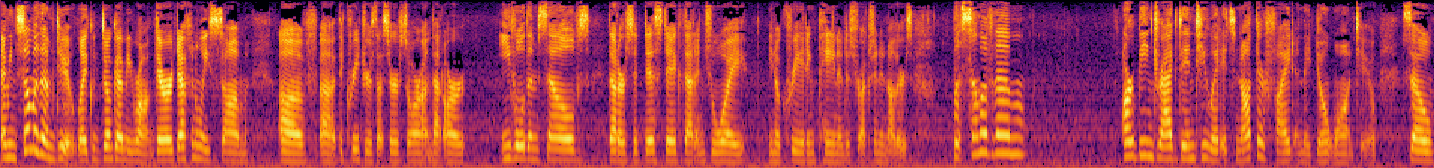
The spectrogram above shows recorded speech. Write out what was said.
I mean, some of them do. Like, don't get me wrong. There are definitely some of uh, the creatures that serve Sauron that are evil themselves, that are sadistic, that enjoy, you know, creating pain and destruction in others. But some of them are being dragged into it. It's not their fight and they don't want to. So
